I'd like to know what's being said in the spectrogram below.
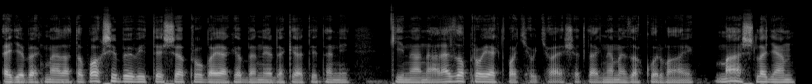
egyebek mellett a paksi bővítéssel próbálják ebben érdekelté tenni, Kínánál ez a projekt, vagy hogyha esetleg nem ez, akkor valami más legyen.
